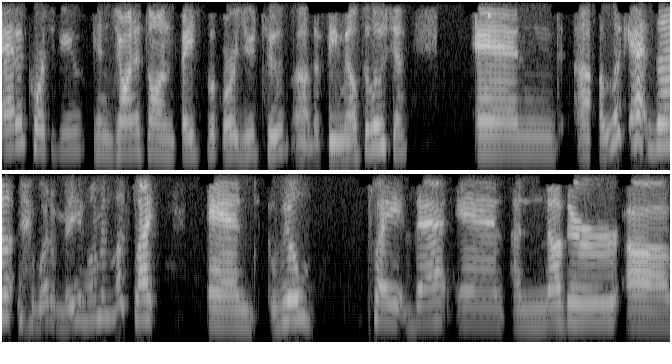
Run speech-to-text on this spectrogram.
at it. Of course, if you can join us on Facebook or YouTube, uh, the Female Solution, and uh, look at the what a million women looks like, and we'll play that and another uh,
